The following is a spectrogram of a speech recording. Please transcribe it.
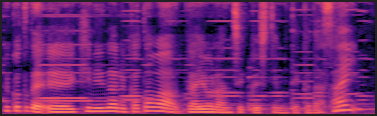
ということで、えー、気になる方は概要欄チェックしてみてください。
